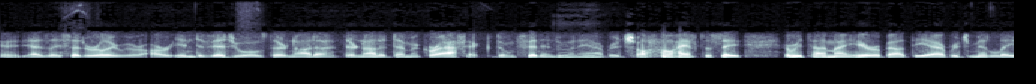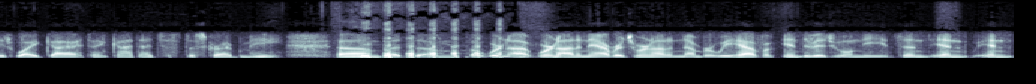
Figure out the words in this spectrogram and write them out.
as I said earlier, are individuals. They're not a. They're not a demographic. Don't fit into mm-hmm. an average. Although I have to say, every time I hear about the average middle-aged white guy, I think, God, that just described me. Um, but um, but we're not. We're not an average. We're not a number. We have individual needs, and and and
